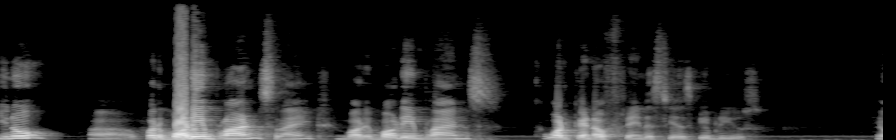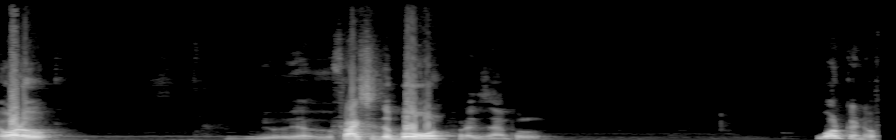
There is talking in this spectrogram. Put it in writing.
You know uh, for body implants right body, body implants what kind of stainless steels people use. You want to fracture the bone for example, what kind of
